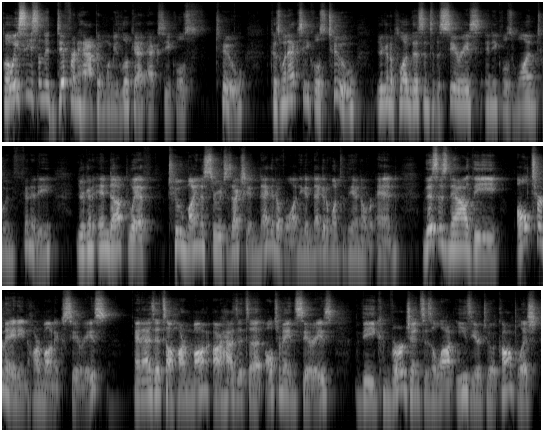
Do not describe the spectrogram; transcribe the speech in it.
But we see something different happen when we look at x equals 2, because when x equals 2, you're going to plug this into the series, n equals 1 to infinity. You're going to end up with 2 minus 3, which is actually a negative 1. You get negative 1 to the n over n. This is now the alternating harmonic series. And as it's a harmonic or uh, as it's an alternating series, the convergence is a lot easier to accomplish.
